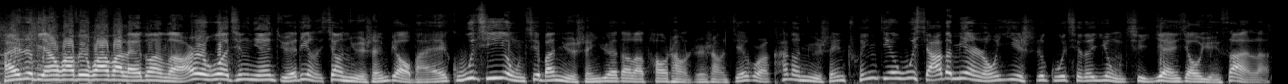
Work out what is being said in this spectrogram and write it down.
还是编花非花发来段子。二货青年决定向女神表白，鼓起勇气把女神约到了操场之上。结果看到女神纯洁无瑕的面容，一时鼓起的勇气烟消云散了。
